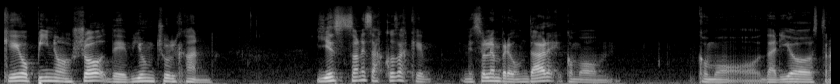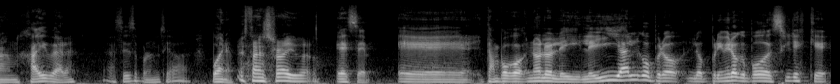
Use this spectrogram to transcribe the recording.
qué opino yo de Byung-Chul Han. Y es, son esas cosas que me suelen preguntar como, como Darío Stranheiber. ¿Así se pronunciaba? Bueno, Stan Schreiber. ese. Eh, tampoco, no lo leí. Leí algo, pero lo primero que puedo decir es que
